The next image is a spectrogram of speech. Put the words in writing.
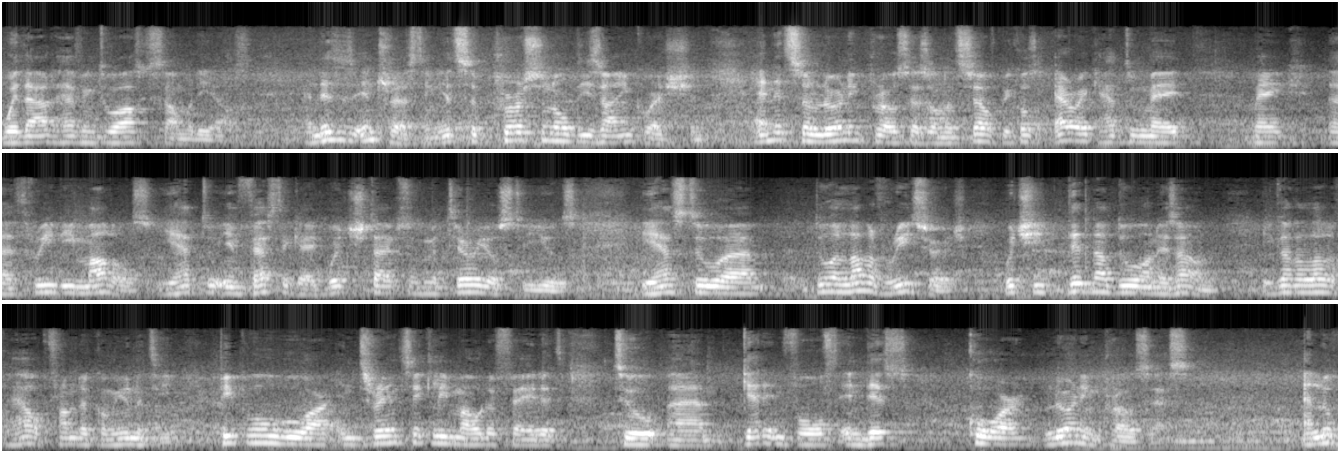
without having to ask somebody else. And this is interesting. It's a personal design question, and it's a learning process on itself because Eric had to make make uh, 3D models. He had to investigate which types of materials to use. He has to uh, do a lot of research, which he did not do on his own he got a lot of help from the community. People who are intrinsically motivated to um, get involved in this core learning process. And look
